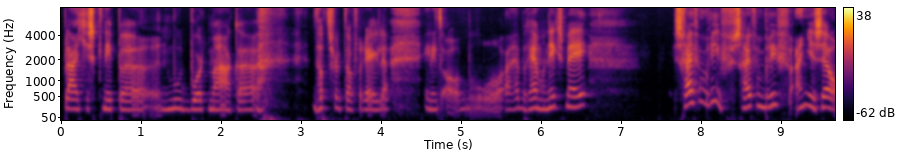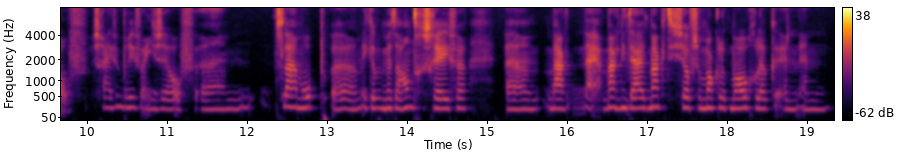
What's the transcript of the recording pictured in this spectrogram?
plaatjes knippen, een moodboard maken, dat soort tafereelen. En je denkt, oh, daar heb ik helemaal niks mee. Schrijf een brief. Schrijf een brief aan jezelf. Schrijf een brief aan jezelf. Um, sla hem op. Um, ik heb het met de hand geschreven. Um, maakt, nou ja, maakt niet uit. Maak het jezelf zo makkelijk mogelijk. En, en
